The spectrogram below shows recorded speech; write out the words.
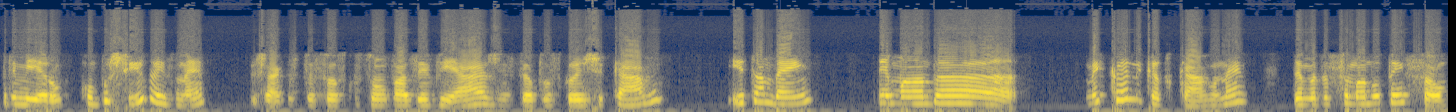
primeiro, combustíveis, né? Já que as pessoas costumam fazer viagens e outras coisas de carro, e também demanda mecânica do carro, né? Demanda essa manutenção.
